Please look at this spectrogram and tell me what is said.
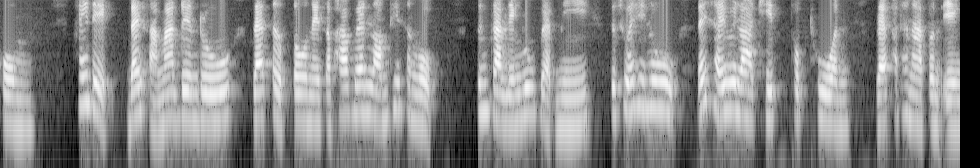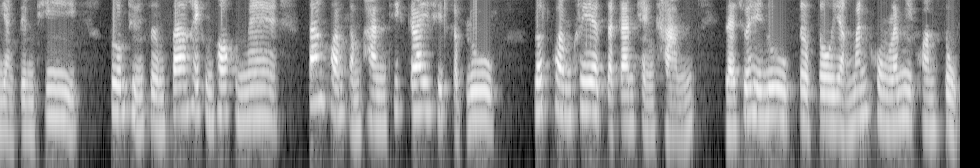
คม ให้เด็กได้สามารถเรียนรู้และเติบโตในสภาพแวดล้อมที่สงบ ซึ่งการเลี้ยงลูกแบบนี้จะช่วยให้ลูกได้ใช้เวลาคิดทบทวน และพัฒนาตนเองอย่างเต็มที่ รวมถึงเสริมสร้างให้คุณพ่อคุณแม่ สร้างความสัมพันธ์ที่ใกล้ชิดกับลูก ลดความเครียดจากการแข่งขัน และช่วยให้ลูกเติบโตอย่างมั่นคงและมีความสุข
